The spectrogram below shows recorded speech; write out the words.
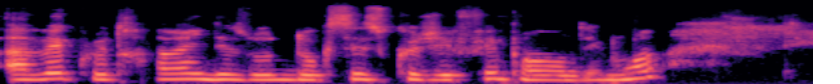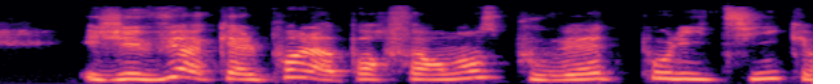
avec le travail des autres. Donc c'est ce que j'ai fait pendant des mois. Et j'ai vu à quel point la performance pouvait être politique,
